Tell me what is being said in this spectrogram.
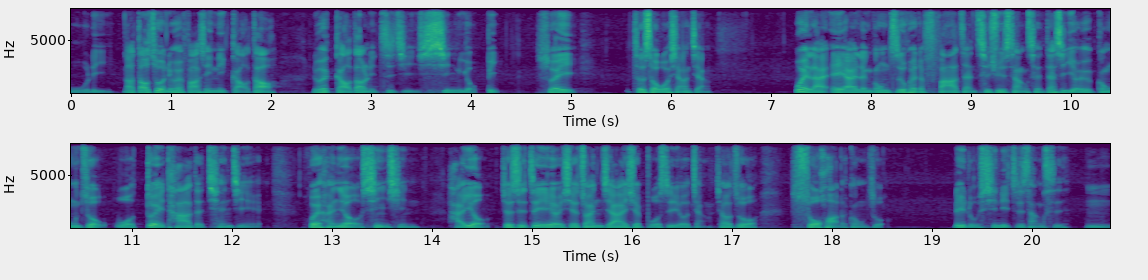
无力。然后到时候你会发现，你搞到，你会搞到你自己心有病。所以这时候我想讲，未来 AI 人工智慧的发展持续上升，但是有一个工作，我对它的前景会很有信心。还有就是，这也有一些专家、一些博士有讲，叫做说话的工作。例如心理咨商师，嗯，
